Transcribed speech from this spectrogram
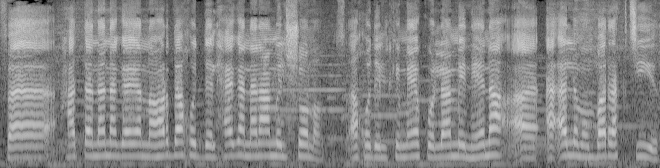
فحتى إن أنا جاية النهارده أخد الحاجة إن أنا أعمل شنط أخد الكمية كلها من هنا أقل من بره كتير.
